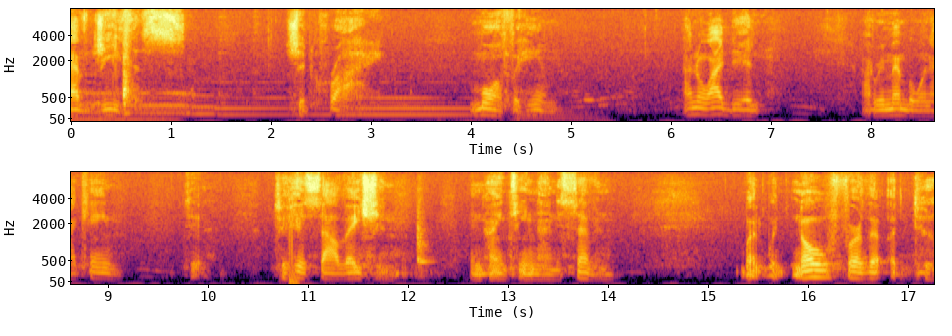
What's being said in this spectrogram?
have Jesus his salvation in 1997. But with no further ado,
